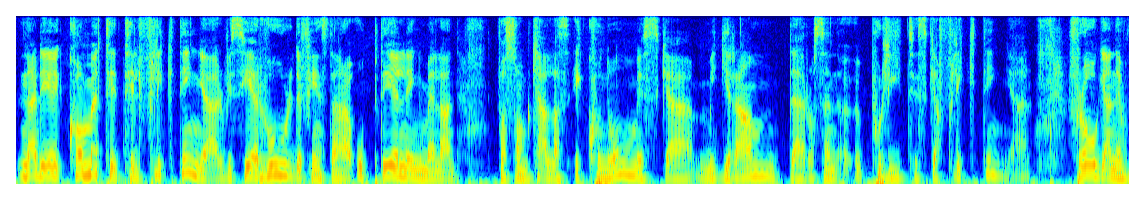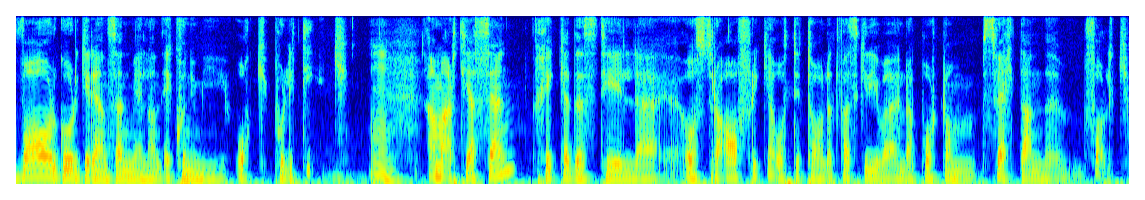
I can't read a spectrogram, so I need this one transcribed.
när det kommer till, till flyktingar, vi ser hur det finns den här uppdelningen mellan vad som kallas ekonomiska migranter och sen politiska flyktingar. Frågan är var går gränsen mellan ekonomi och politik? Mm. Amartya Sen skickades till östra Afrika 80-talet för att skriva en rapport om svältande folk.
